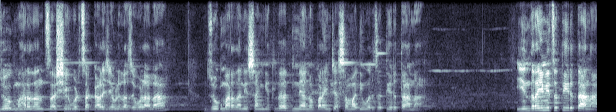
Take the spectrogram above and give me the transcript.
जोग महाराजांचा शेवटचा काळ ज्या वेळेला जवळ आला जोग महाराजांनी सांगितलं ज्ञानोबरायांच्या समाधीवरचं तीर्थ आणा. इंद्रायणीचं तीर्थ आणा.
